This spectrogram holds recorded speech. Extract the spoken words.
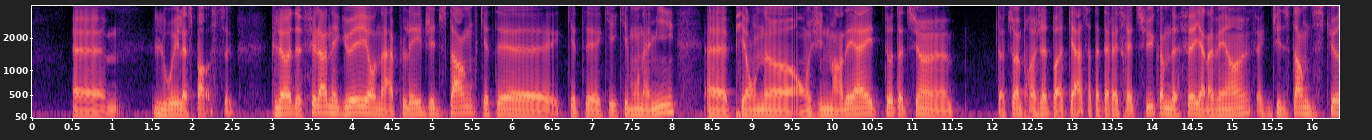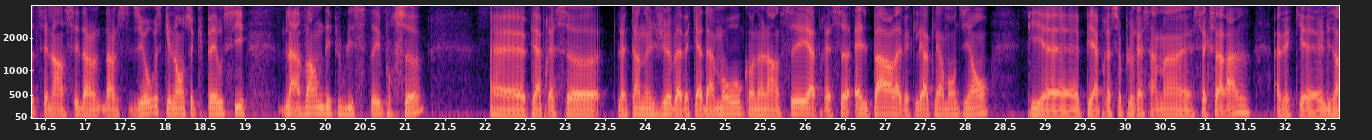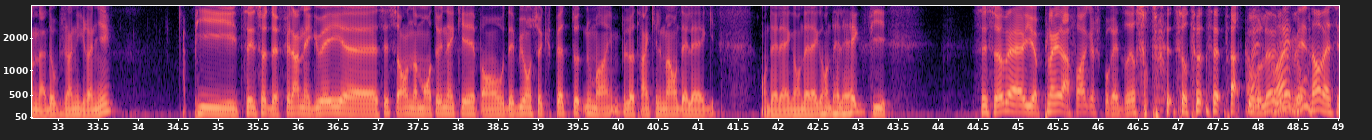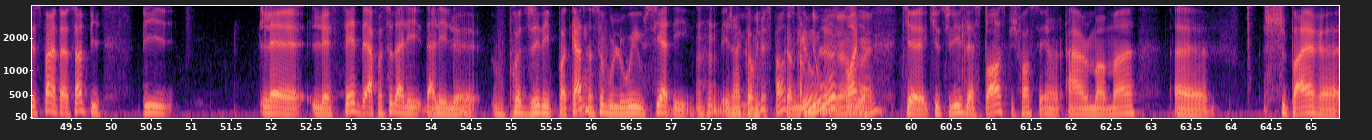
euh, louer l'espace, tu sais. Puis là, de fil en aiguille, on a appelé Jay du Temple, qui était, euh, qui était qui, qui est mon ami. Euh, puis on a, on, j'ai demandé, hey, toi, as-tu un, as-tu un projet de podcast? Ça t'intéresserait-tu? Comme de fait, il y en avait un. Fait que Jay du Temple discute, s'est lancé dans, le studio. Parce que là, on s'occupait aussi de la vente des publicités pour ça? Euh, puis après ça, le temps d'un jub avec Adamo qu'on a lancé. Après ça, Elle parle avec Léa Clermont-Dion. Puis, euh, puis après ça, plus récemment, euh, Sexe oral avec euh, Lisanne Nadeau et Johnny Grenier. Puis, tu sais, ça, de fil en aiguille, c'est ça, on a monté une équipe. Au début, on s'occupait de tout nous-mêmes. Puis là, tranquillement, on délègue. On délègue, on délègue, on délègue. Puis, c'est ça, ben, il y a plein d'affaires que je pourrais dire sur, tout- sur tout ce parcours-là. Ouais, mais non, mais c'est super intéressant. Puis, puis le, le fait, après ça, d'aller, d'aller le. Vous produisez des podcasts, mais ça, vous louez aussi à des, Mhm. des gens comme, comme, comme nous, nous, là, là, qui, ouais. qui- qui utilisent l'espace. Puis je pense que c'est un- à un moment euh, super euh,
